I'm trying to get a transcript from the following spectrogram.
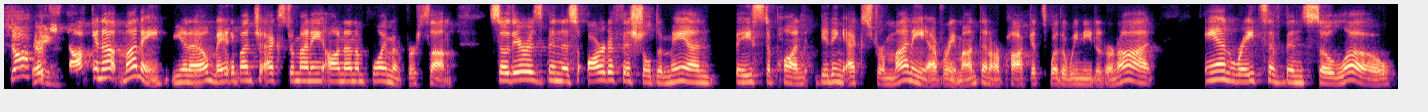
Shocking. They're stocking up money, you know, yeah. made a bunch of extra money on unemployment for some. So there has been this artificial demand based upon getting extra money every month in our pockets, whether we need it or not. And rates have been so low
